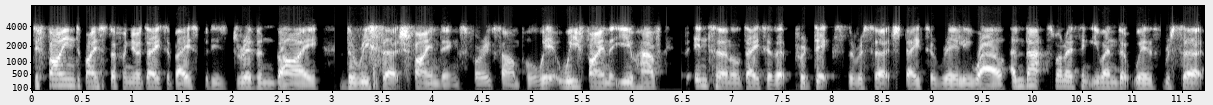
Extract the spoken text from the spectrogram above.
defined by stuff on your database, but is driven by the research findings, for example. We, we find that you have internal data that predicts the research data really well. And that's when I think you end up with research,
